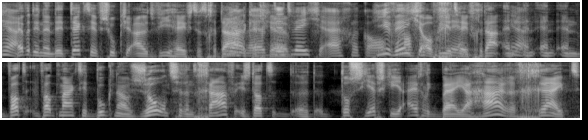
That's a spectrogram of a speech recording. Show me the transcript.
Ja. Want in een detective zoek je uit wie heeft het gedaan. Ja, dan krijg je, dit weet je eigenlijk al. Hier weet je al wie begin. het heeft gedaan. En, en, en, en wat, wat maakt dit boek nou zo ontzettend gaaf, is dat Dostoevsky je eigenlijk bij je haren grijpt.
